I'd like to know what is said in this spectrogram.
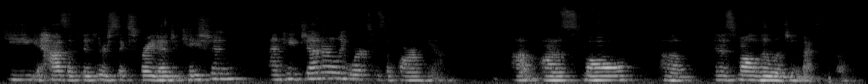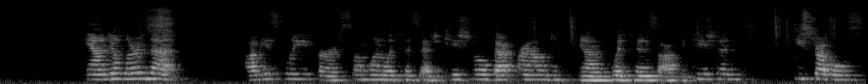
He has a fifth or sixth grade education, and he generally works as a farmhand um, on a small, um, in a small village in Mexico. And you'll learn that obviously for someone with his educational background and with his occupation, he struggles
